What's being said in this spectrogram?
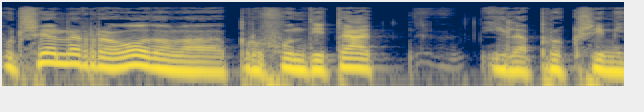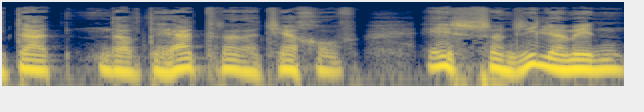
Potser la raó de la profunditat i la proximitat del teatre de Chekhov és senzillament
